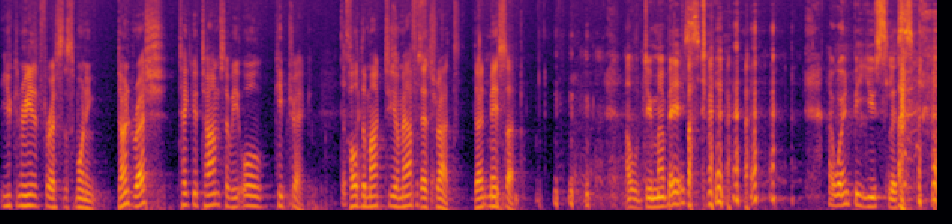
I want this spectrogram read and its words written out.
you can read it for us this morning. Don't rush. Take your time so we all keep track. This Hold way. the mic to your mouth. That's right. Don't mess up. I'll do my best. I won't be useless.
